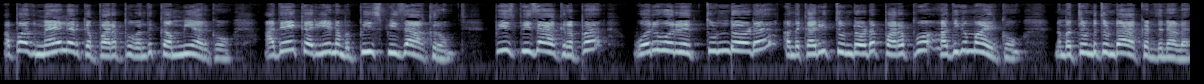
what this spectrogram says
அப்போ அது மேலே இருக்க பரப்பு வந்து கம்மியாக இருக்கும். அதே கறியை நம்ம பீஸ் பீஸாக ஆக்குறோம். பீஸ் பீஸாக ஆக்குறப்ப ஒரு ஒரு துண்டோட அந்த கறி துண்டோட பரப்பும் அதிகமாக இருக்கும். நம்ம துண்டு துண்டாக ஆக்கிறதுனால.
